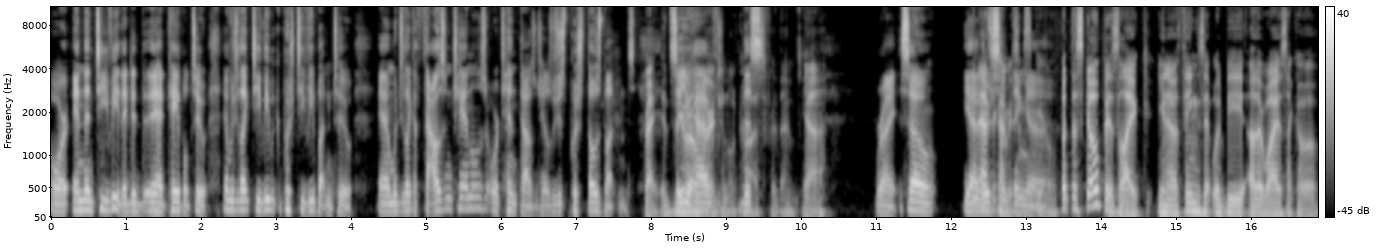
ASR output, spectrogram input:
or and then tv they did they had cable too and would you like tv we could push tv button too and would you like a thousand channels or ten thousand channels we just push those buttons Right, it's So you zero have marginal cost this- for them. Yeah, Right. So yeah, and there's something. of Uh. But the scope is like you know things that would be otherwise like a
